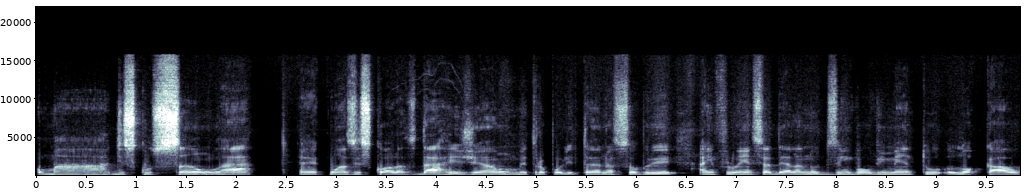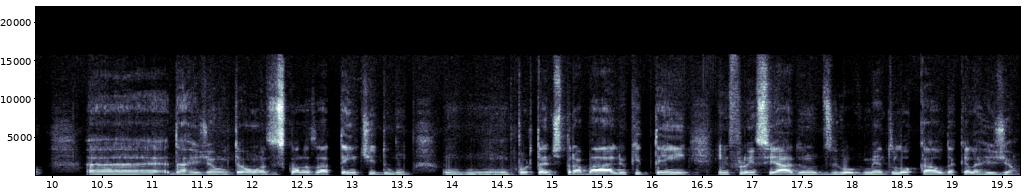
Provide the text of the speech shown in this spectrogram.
uma discussão lá é, com as escolas da região metropolitana sobre a influência dela no desenvolvimento local é, da região. Então, as escolas lá têm tido um, um, importante trabalho que tem influenciado no desenvolvimento local daquela região.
